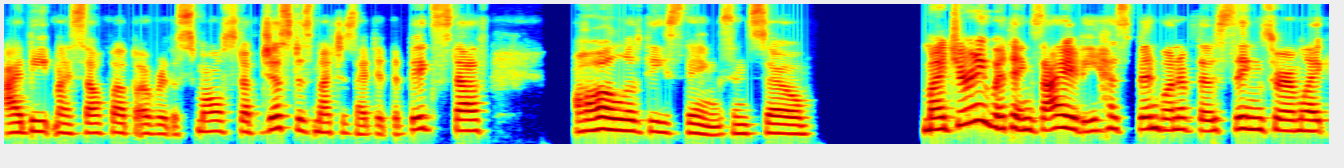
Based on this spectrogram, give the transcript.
i beat myself up over the small stuff just as much as i did the big stuff all of these things and so my journey with anxiety has been one of those things where i'm like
